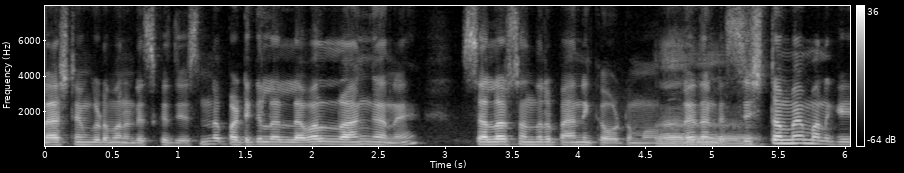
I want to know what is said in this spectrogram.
లాస్ట్ టైం కూడా మనం డిస్కస్ చేసిందో పర్టికులర్ లెవెల్ రాగానే సెల్లర్స్ అందరూ ప్యానిక్ అవటము లేదంటే. సిస్టమే మనకి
